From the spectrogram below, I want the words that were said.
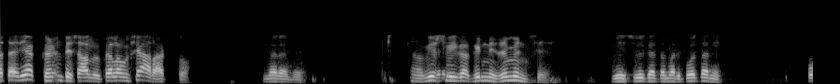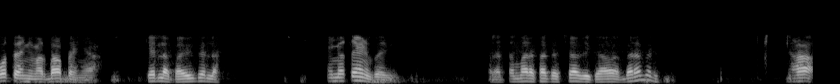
અત્યારે એક ઘંટી ચાલુ પેલા હું ચાર હાંકતો. બરાબર. વીસ વીઘા ઘરની જમીન છે. વીસ વીઘા તમારી પોતાની? પોતાની મારા બાપાની આ કેટલા ભાઈ કેટલા? એમાં ત્રણ ભાઈ. એટલે તમારા ખાતે છ વીઘા આવે બરાબર? હા.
